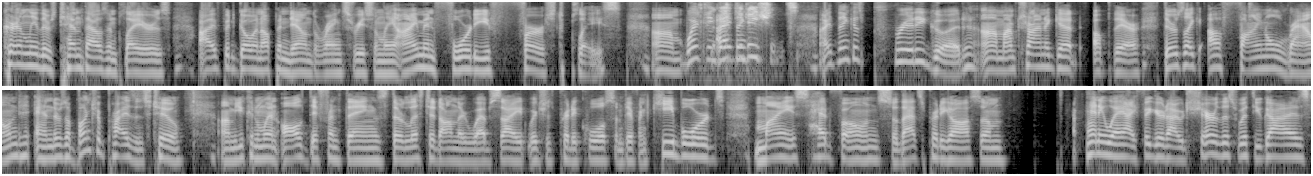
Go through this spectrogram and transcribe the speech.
Currently, there's 10,000 players. I've been going up and down the ranks recently. I'm in 41st place, um, which I think Congratulations. I think is pretty good. Um, I'm trying to get up there. There's like a final round, and there's a bunch of prizes too. Um, you can win all different things. They're listed on their website, which is pretty cool. Some different keyboards, mice, headphones. So that's pretty awesome. Anyway, I figured I would share this with you guys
